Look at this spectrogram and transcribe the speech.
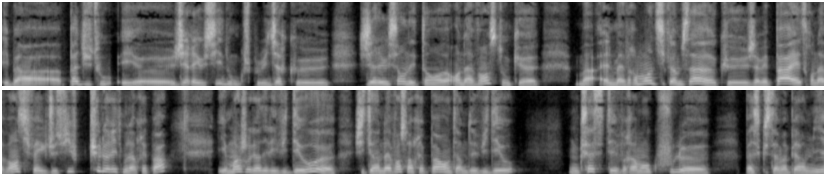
Et bah, pas du tout. Et euh, j'ai réussi, donc je peux lui dire que j'ai réussi en étant euh, en avance. Donc, euh, bah, elle m'a vraiment dit comme ça que j'avais pas à être en avance, il fallait que je suive que le rythme de la prépa. Et moi, je regardais les vidéos, j'étais en avance en prépa en termes de vidéos. Donc ça, c'était vraiment cool parce que ça m'a permis,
